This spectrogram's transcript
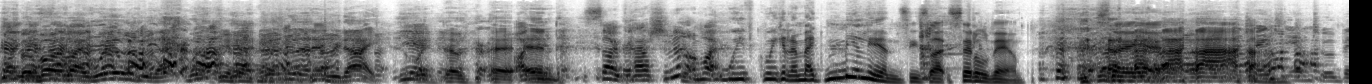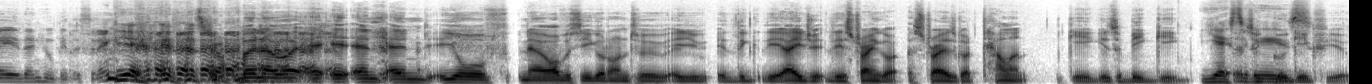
hang on. But by the way, we'll do that. We'll, we'll do that every day. Yeah. Uh, and so passionate. I'm like, we're, we're going to make millions. He's like, settle down. So yeah, Change the M to a B, then he'll be listening. yeah, that's right. but no, uh, and and you've now obviously you got onto uh, the the age the Australian got Australia's Got Talent gig is a big gig. Yes, it's it a good gig for you.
